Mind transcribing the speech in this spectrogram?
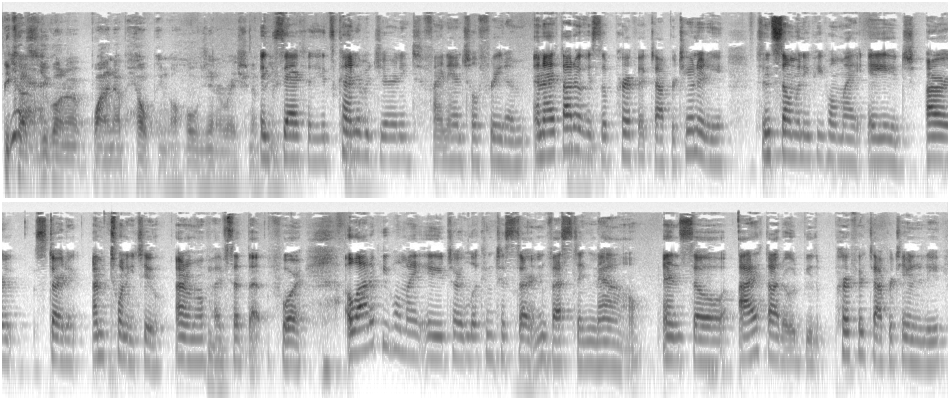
Because Mm-hmm. Yeah. you're going to wind up helping a whole generation of people. Exactly. It's kind of a journey to financial freedom. And I thought it was the perfect opportunity since so many people my age are starting. I'm 22. I don't know if I've said that before. A lot of people my age are looking to start investing now. And so I thought it would be the perfect opportunity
